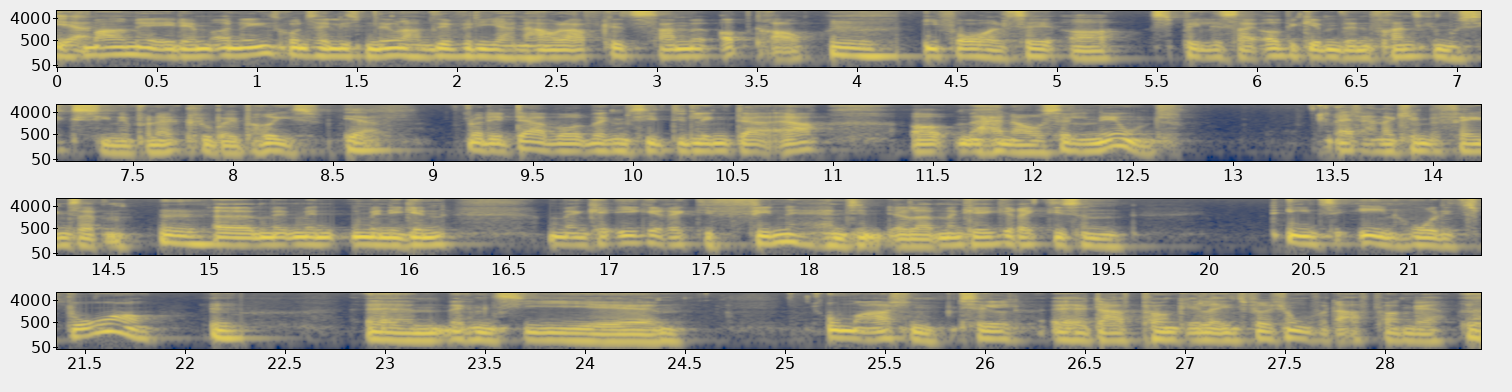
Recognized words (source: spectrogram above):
Ja. meget mere EDM, og den eneste grund til, at jeg ligesom nævner ham, det er, fordi han har jo haft lidt samme opdrag mm. i forhold til at spille sig op igennem den franske musikscene på natklubber i Paris. ja. Og det er der, hvor hvad kan man sige, det link der er. Og han har jo selv nævnt, at han er kæmpe fans af dem. Mm. Øh, men, men, men igen, man kan ikke rigtig finde hans, eller man kan ikke rigtig sådan en til en hurtigt spore, mm. øh, hvad kan man sige, øh, homagen til øh, Daft Punk, eller inspiration for Daft Punk er. Ja.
